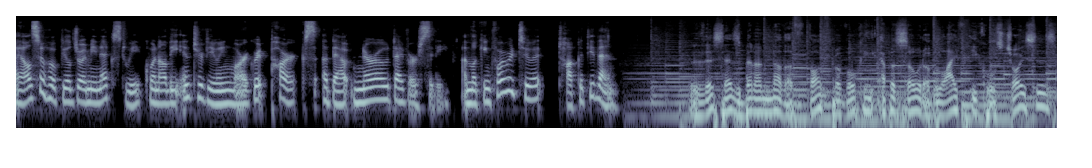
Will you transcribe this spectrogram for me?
I also hope you'll join me next week when I'll be interviewing Margaret Parks about neurodiversity. I'm looking forward to it. Talk with you then. This has been another thought provoking episode of Life Equals Choices,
